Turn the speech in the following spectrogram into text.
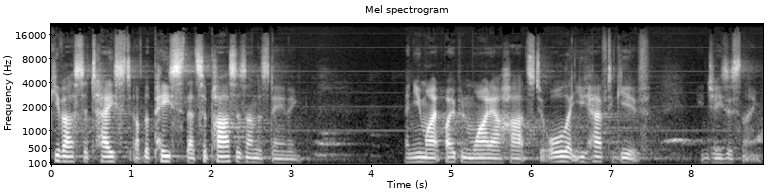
give us a taste of the peace that surpasses understanding and you might open wide our hearts to all that you have to give. In Jesus' name.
